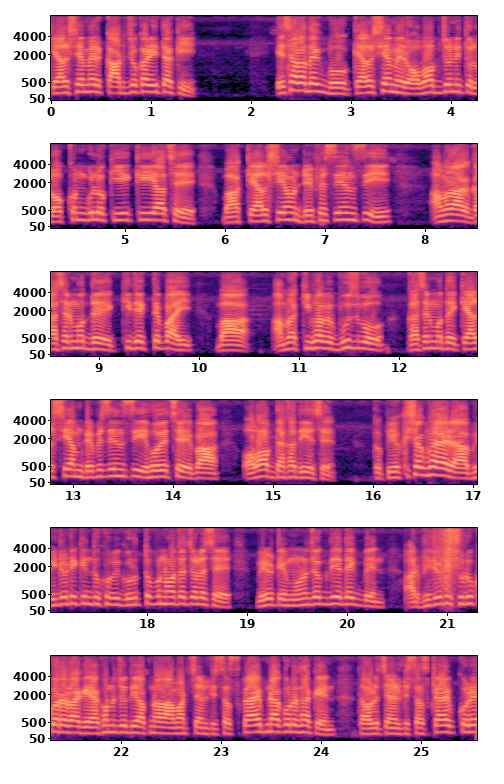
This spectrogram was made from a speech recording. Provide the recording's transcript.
ক্যালসিয়ামের কার্যকারিতা কী? এছাড়া দেখব ক্যালসিয়ামের অভাবজনিত লক্ষণগুলো কী কী আছে বা ক্যালসিয়াম ডেফিসিয়েন্সি আমরা গাছের মধ্যে কি দেখতে পাই বা আমরা কীভাবে বুঝব গাছের মধ্যে ক্যালসিয়াম ডেফিসিয়েন্সি হয়েছে বা অভাব দেখা দিয়েছে? তো প্রিয় কৃষক ভাইয়েরা, ভিডিওটি কিন্তু খুবই গুরুত্বপূর্ণ হতে চলেছে। ভিডিওটি মনোযোগ দিয়ে দেখবেন। আর ভিডিওটি শুরু করার আগে এখনও যদি আপনারা আমার চ্যানেলটি সাবস্ক্রাইব না করে থাকেন, তাহলে চ্যানেলটি সাবস্ক্রাইব করে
